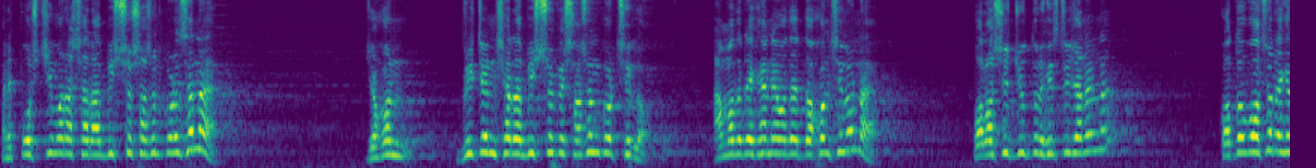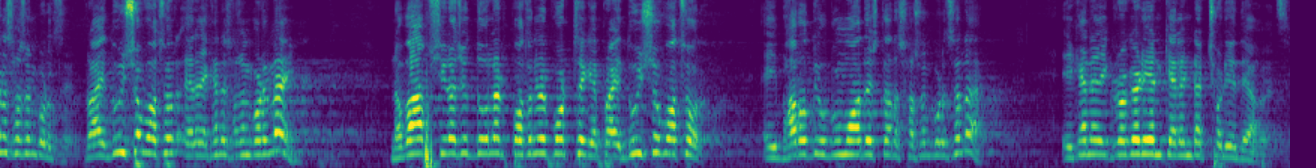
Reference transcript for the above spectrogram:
মানে পশ্চিমারা সারা বিশ্ব শাসন করেছে না? যখন ব্রিটেন সারা বিশ্বকে শাসন করছিল, আমাদের এখানে ওদের দখল ছিল না? পলাশির যুদ্ধের হিস্ট্রি জানে না? কত বছর এখানে শাসন করেছে? প্রায় দুইশো বছর এরা এখানে শাসন করে নাই? নবাব সিরাজউদ্দৌলার পতনের পর থেকে প্রায় দুইশো বছর এই ভারতীয় উপমহাদেশ তারা শাসন করেছে না? এখানে এই গ্রোগেরিয়ান ক্যালেন্ডার ছড়িয়ে দেওয়া হয়েছে।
